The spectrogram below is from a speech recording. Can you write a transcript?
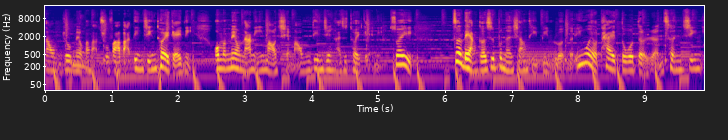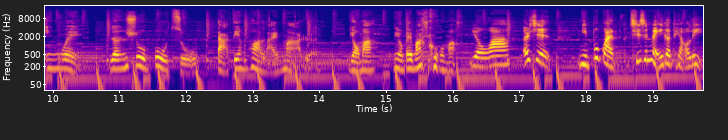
那我们就没有办法出发，把定金退给你。我们没有拿你一毛钱嘛，我们定金还是退给你。所以这两个是不能相提并论的，因为有太多的人曾经因为。人数不足，打电话来骂人，有吗？你有被骂过吗？有啊，而且你不管，其实每一个条例，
